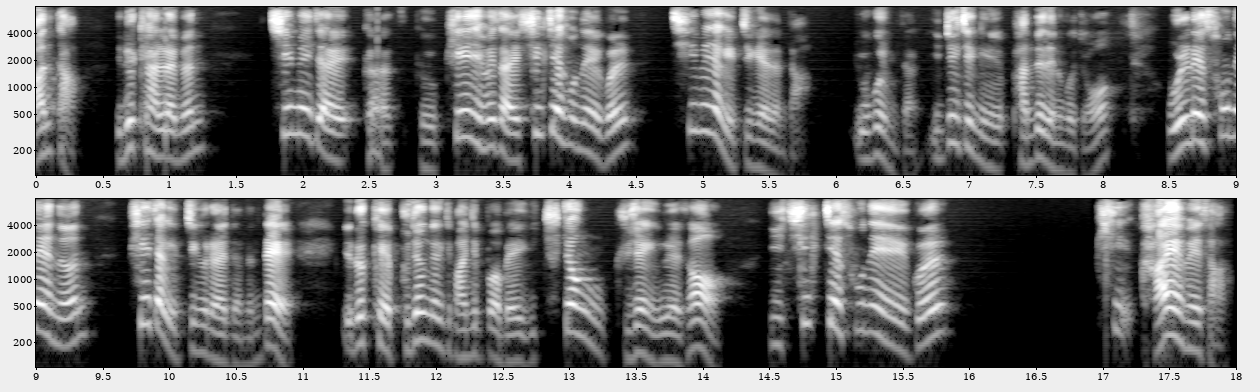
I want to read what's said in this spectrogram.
많다. 이렇게 하려면 침해자의 그, 그 피해 회사의 실제 손해액을 침해자가 입증해야 된다. 요거입니다. 입증책이 반대되는 거죠. 원래 손해는 피해자가 입증을 해야 되는데 이렇게 부정경제 방지법의 추정 규정에 의해서 이 실제 손해액을 피, 가해 회사,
